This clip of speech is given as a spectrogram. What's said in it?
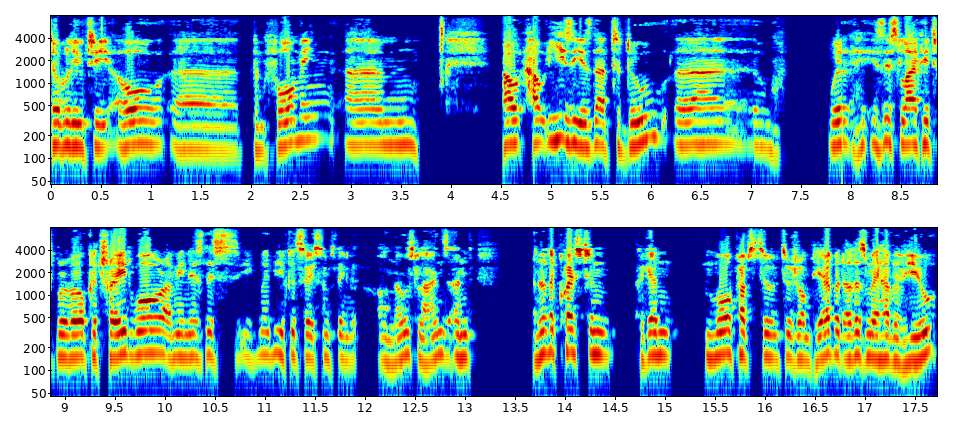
WTO uh, conforming. Um, how how easy is that to do? Uh, will, is this likely to provoke a trade war? I mean, is this maybe you could say something on those lines? And another question, again, more perhaps to, to Jean Pierre, but others may have a view.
